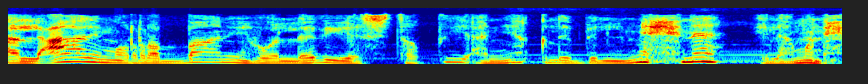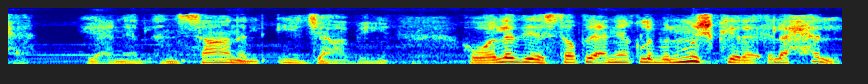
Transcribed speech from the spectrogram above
العالم الرباني هو الذي يستطيع أن يقلب المحنة إلى منحة. يعني الإنسان الإيجابي هو الذي يستطيع أن يقلب المشكلة إلى حل.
